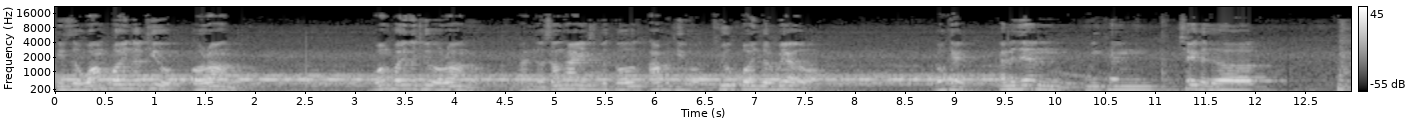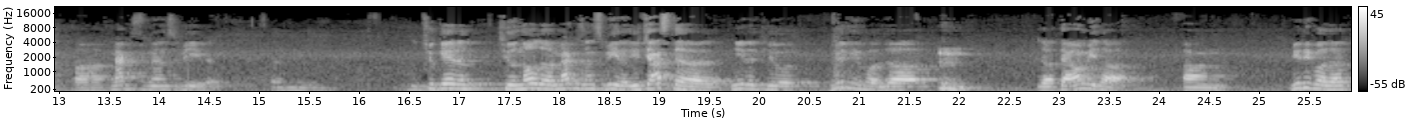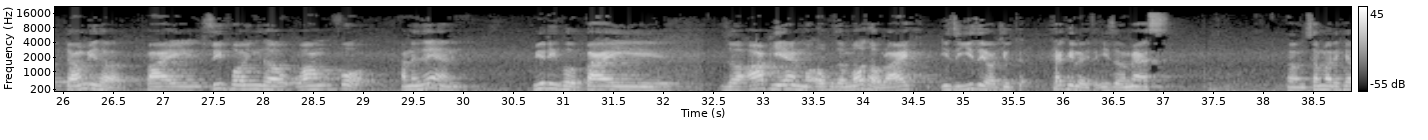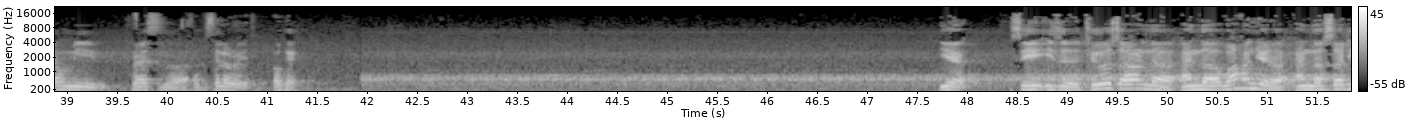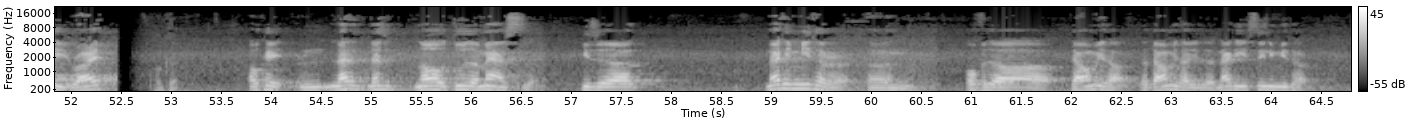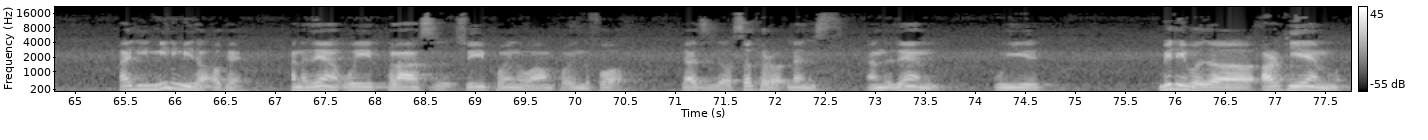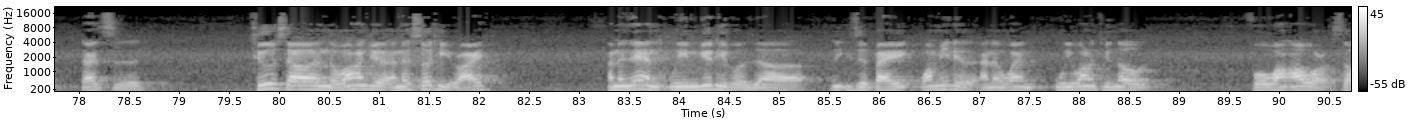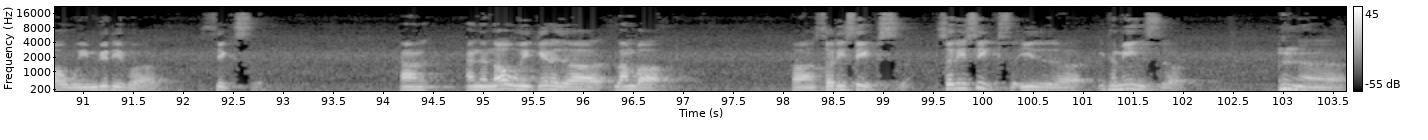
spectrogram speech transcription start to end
It's 1.2 around. 1.2 around. And sometimes it goes up to 2.0. Okay. And then we can check the uh, maximum speed. Um, to get to know the maximum speed, you just uh, need to multiply the the diameter, um, the diameter by 3.14, and then multiply by the RPM of the motor, right? It's easier to ca- calculate. It's a math. Um, somebody help me press the accelerate. Okay. Yeah. See, it's 2,130, right? Okay. Okay, let, let's now do the math. Is uh, 90 meter um, of the diameter. The diameter is 90 centimeter. 90 millimeter, okay. And then we plus 3.1.4. That's the circular length. And then we multiply the RPM. That's uh, 2,130, right? And then we multiply the is by one minute, and when we want to know for one hour, so we multiply six. And and now we get the number uh, 36. 36 is uh, it means uh, uh,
